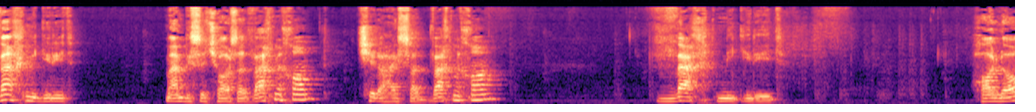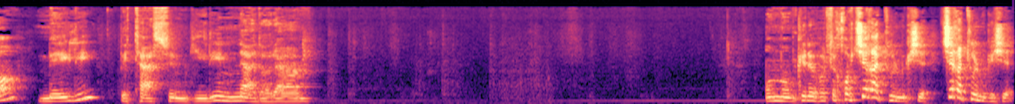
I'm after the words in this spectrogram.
وقت می‌گیرید. من 24 ساعت وقت می‌خوام 48 ساعت وقت می‌خوام. وقت می‌گیرید. حالا میلی به تصمیم گیری ندارم. اون ممکنه پرسه خب چقدر طول می‌کشه؟ چقدر طول می‌کشه؟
